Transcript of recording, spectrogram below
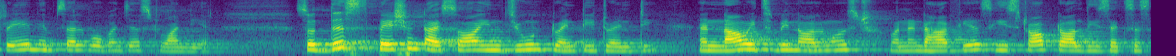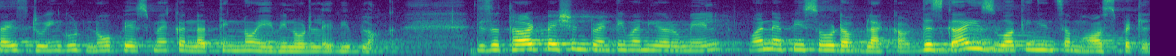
trained himself over just one year. So this patient I saw in June 2020, and now it's been almost one and a half years. He stopped all these exercise, doing good, no pacemaker, nothing, no AV nodal AV block. This is a third patient, 21 year male, one episode of blackout. This guy is working in some hospital.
